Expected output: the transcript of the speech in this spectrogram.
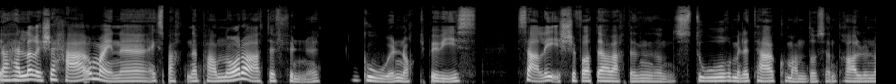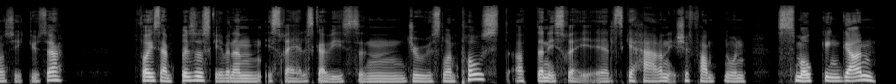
Ja, heller ikke her mener ekspertene per nå da at det er funnet gode nok bevis, særlig ikke for at det har vært en sånn stor militær kommandosentral under sykehuset. For eksempel så skriver den israelske avisen Jerusalem Post at den israelske hæren ikke fant noen smoking gun,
